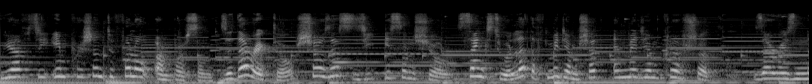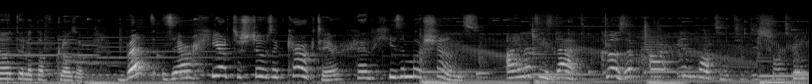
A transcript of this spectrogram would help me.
we have the impression to follow one person. The director shows us the essential, thanks to a lot of medium shot and medium close shot there is not a lot of close-up, but they are here to show the character and his emotions. I noticed that close-up are important in this short film.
